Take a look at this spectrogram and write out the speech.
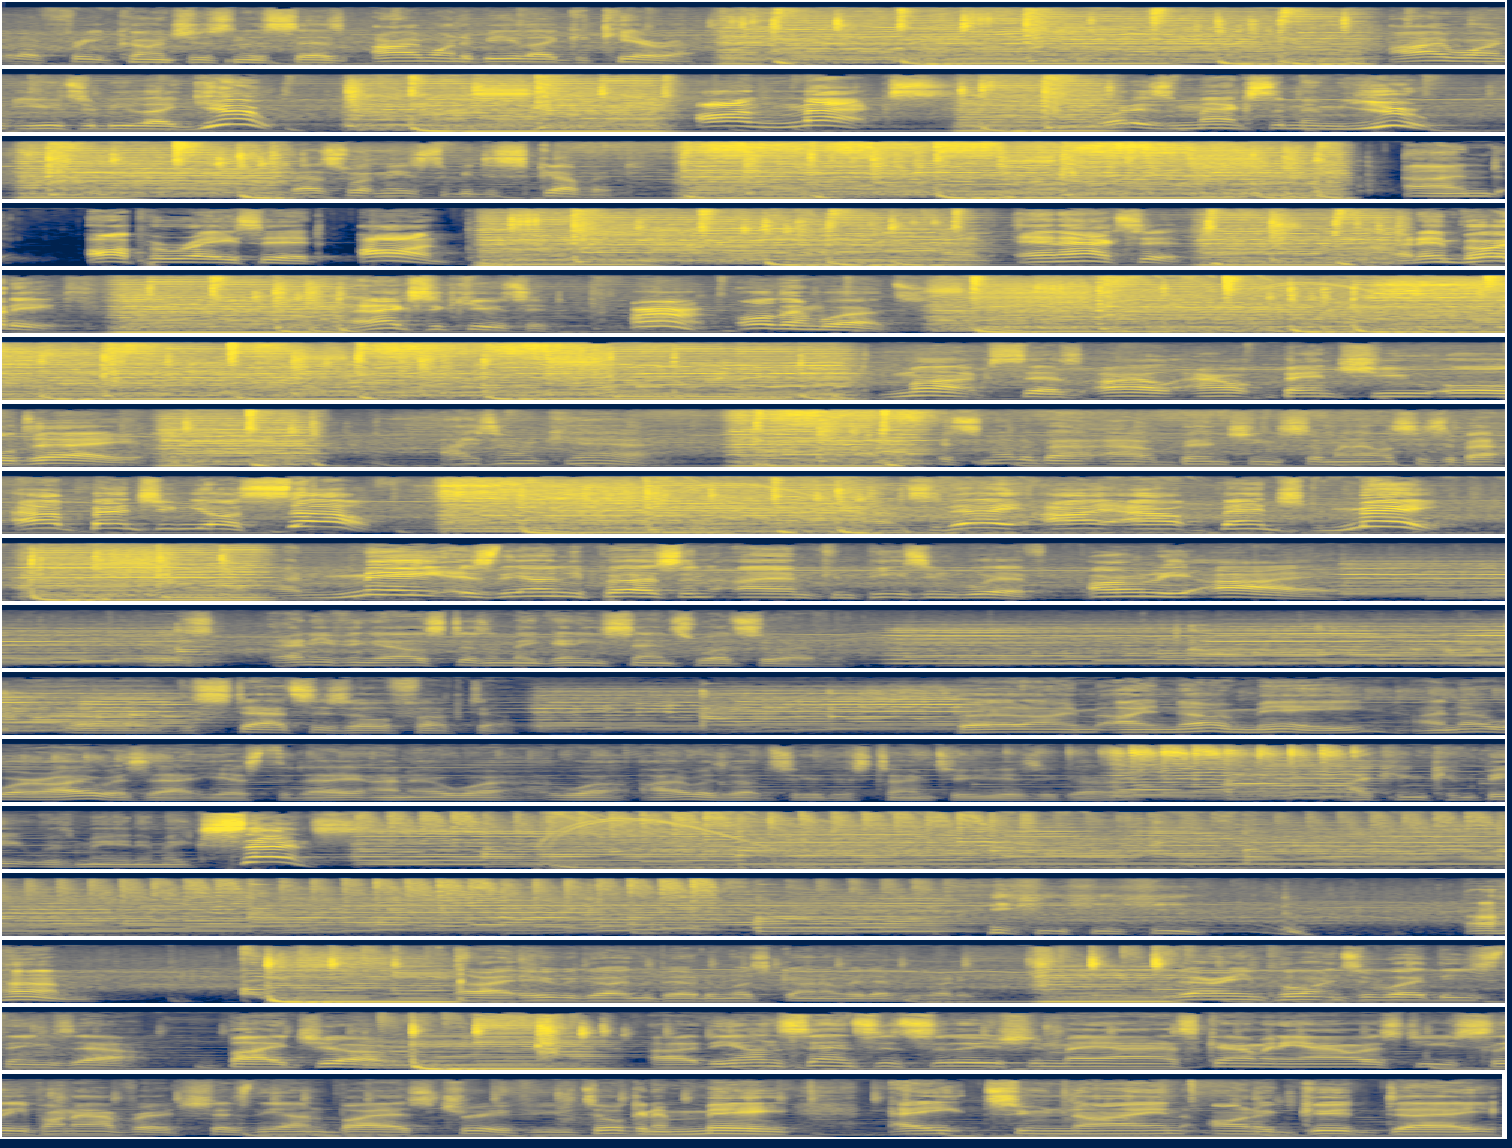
What free consciousness says, I want to be like Akira. I want you to be like you. On max. What is maximum you? That's what needs to be discovered. And operated on. And enacted. And embodied. And executed. Uh, all them words. Mark says, I'll outbench you all day. I don't care. It's not about outbenching someone else, it's about outbenching yourself. And today I outbenched me. And me is the only person I am competing with. Only I. Because anything else doesn't make any sense whatsoever. Uh, the stats is all fucked up. But I'm, I know me. I know where I was at yesterday. I know what, what I was up to this time two years ago. I can compete with me and it makes sense. Ahem. Uh-huh. All right, who we got in the building? What's going on with everybody? Very important to work these things out. By Joe. Uh, the uncensored solution, may I ask, how many hours do you sleep on average? Says the unbiased truth. If you're talking to me, eight to nine on a good day,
